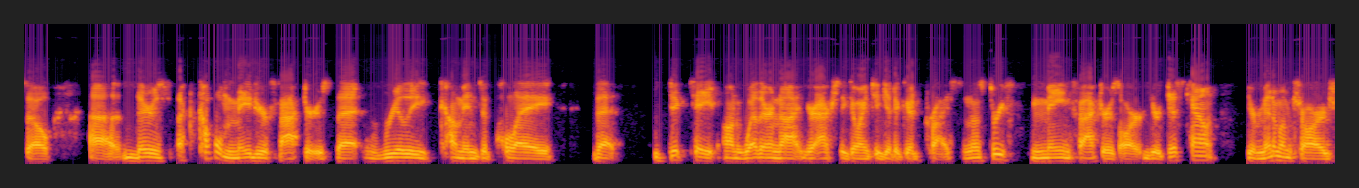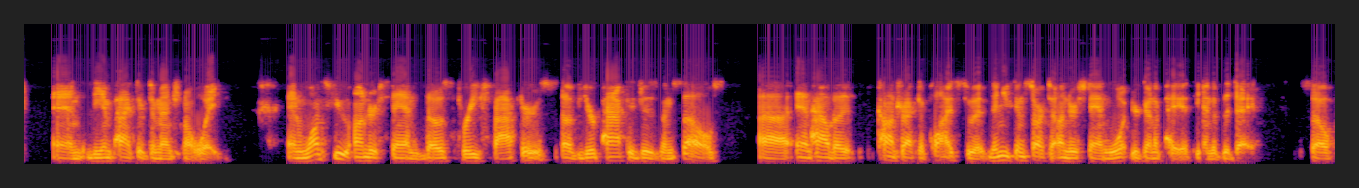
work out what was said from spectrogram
So uh, there's a couple major factors that really come into play that dictate on whether or not you're actually going to get a good price. And those three main factors are your discount, your minimum charge, and the impact of dimensional weight. And once you understand those three factors of your packages themselves uh, and how the contract applies to it, then you can start to understand what you're going to pay at the end of the day. So,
